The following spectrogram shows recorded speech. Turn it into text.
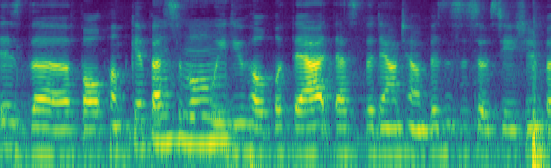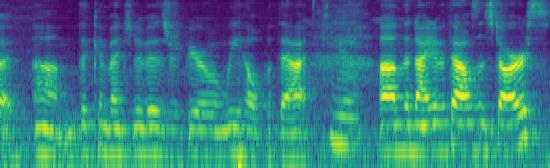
is the Fall Pumpkin Festival. We do help with that. That's the Downtown Business Association, but um, the Convention of Visitors Bureau, and we help with that. Yeah. Um, the Night of a Thousand Stars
